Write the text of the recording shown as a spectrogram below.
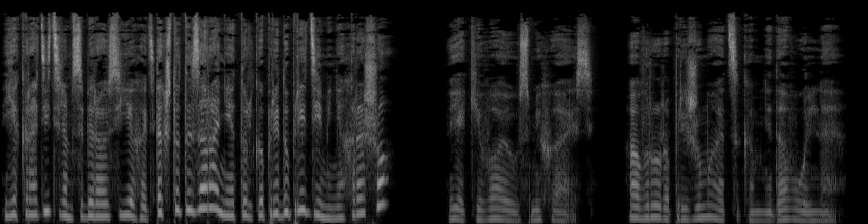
«Я к родителям собираюсь ехать, так что ты заранее только предупреди меня, хорошо?» Я киваю, усмехаясь. Аврора прижимается ко мне, довольная.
